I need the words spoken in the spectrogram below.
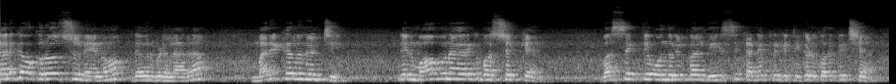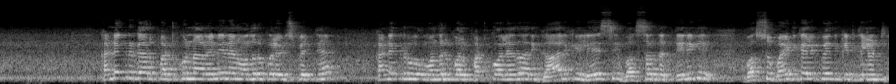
కనుక ఒకరోజు నేను దేవుని బిడలారా మరికల నుంచి నేను మహబూబ్ నగర్కి బస్సు ఎక్కాను. బస్సు ఎక్కితే వంద రూపాయలు తీసి కండక్టర్కి టికెట్ కొరకు ఇచ్చాను కండక్టర్ గారు పట్టుకున్నారని నేను వంద రూపాయలు విడిచిపెట్టా. కండక్టర్ వంద రూపాయలు పట్టుకోలేదు. అది గాలికి లేచి బస్సు అంతా తిరిగి బస్సు బయటకు వెళ్ళిపోయింది కిటికీ నుండి.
